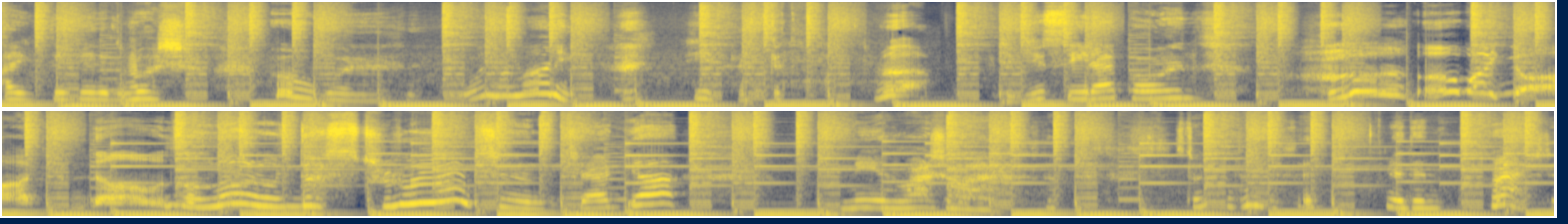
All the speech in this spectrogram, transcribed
I defeated Russia. Oh boy, I want my money. Yeah, let's get. Did you see that point? Oh my God! That was a lot of destruction, Jack. Yeah, me and Russia and then crashed.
